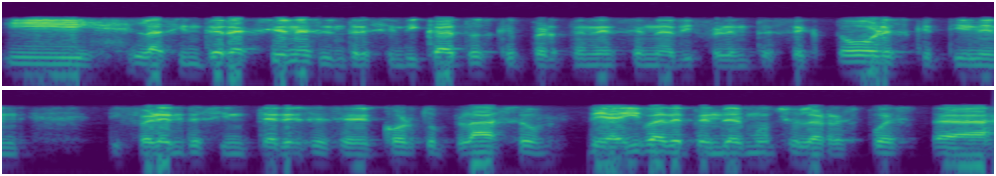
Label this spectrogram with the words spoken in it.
y las interacciones entre sindicatos que pertenecen a diferentes sectores, que tienen diferentes intereses en el corto plazo. De ahí va a depender mucho la respuesta,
